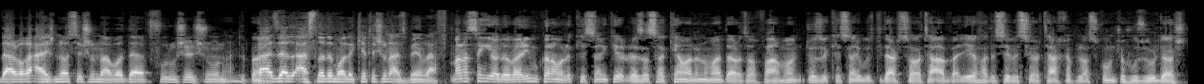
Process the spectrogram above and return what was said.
در واقع اجناسشون مواد فروششون بله. بعضی از اسناد مالکیتشون از بین رفت من اصلا یادآوری می‌کنم حالا کسانی که رضا ساکم الان اومد در اتاق فرمان جزو کسانی بود که در ساعت اولیه حادثه بسیار تلخ پلاسکو اونجا حضور داشت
